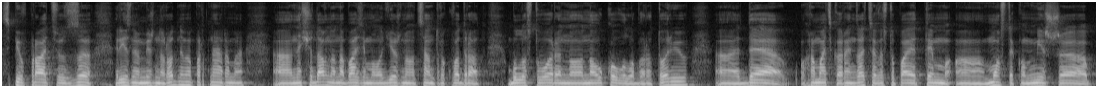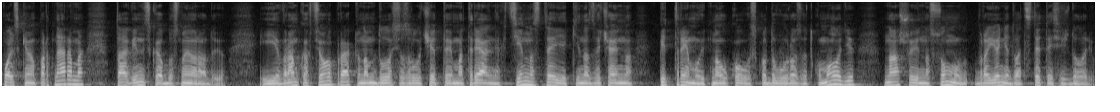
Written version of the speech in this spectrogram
співпрацю з різними міжнародними партнерами. Е, Нещодавно на базі молодіжного центру Квадрат було створено наукову лабораторію, е, де громадська організація виступає тим е, мостиком між польськими партнерами та Вінницькою обласною радою. І в рамках цього проекту нам вдалося залучити матеріальних цінностей, які надзвичайно підтримують наукову складову розвитку молоді нашої на суму в районі 20 тисяч доларів.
